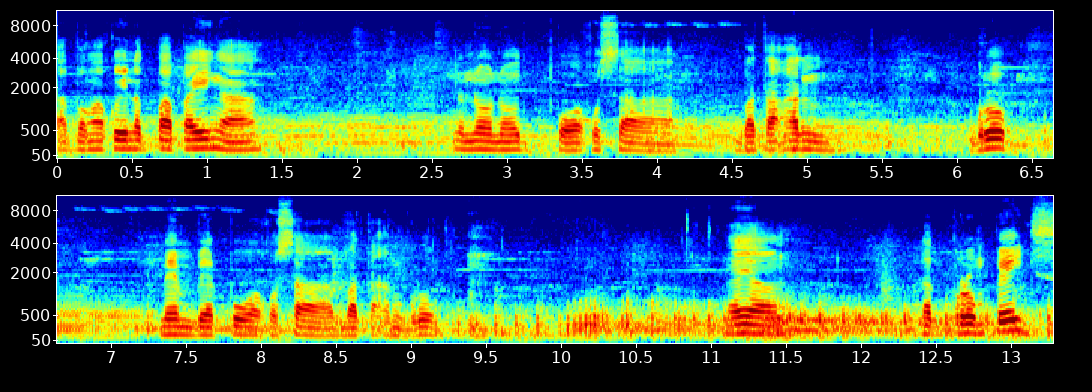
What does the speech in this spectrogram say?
Habang ako'y nagpapahinga nanonood po ako sa Bataan group. Member po ako sa Bataan group. Ngayon nag from page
